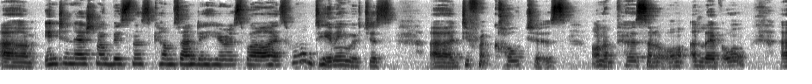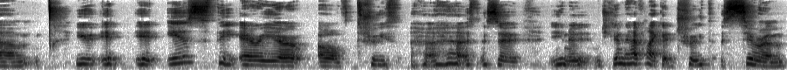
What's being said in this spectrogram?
Um, international business comes under here as well, as well dealing with just uh, different cultures on a personal level. Um, you, it, it is the area of truth. so, you know, you can have like a truth serum.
